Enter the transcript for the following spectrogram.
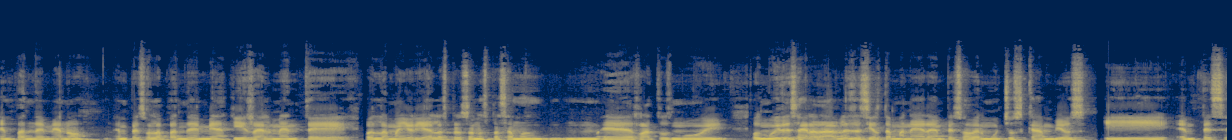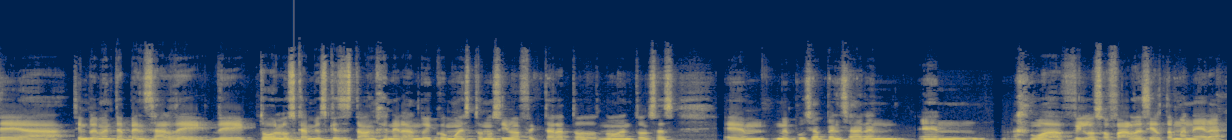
en pandemia, ¿no? Empezó la pandemia y realmente, pues la mayoría de las personas pasamos mm, eh, ratos muy, pues muy desagradables de cierta manera. Empezó a haber muchos cambios y empecé a simplemente a pensar de, de todos los cambios que se estaban generando y cómo esto nos iba a afectar a todos, ¿no? Entonces, em, me puse a pensar en, en o a filosofar de cierta manera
